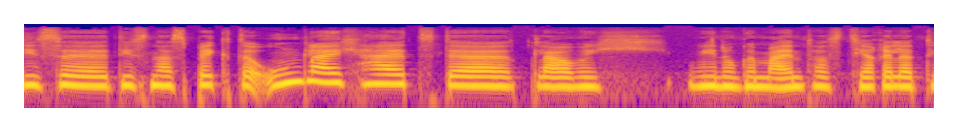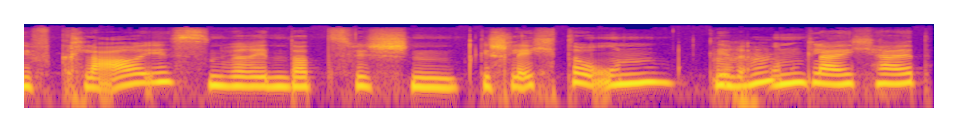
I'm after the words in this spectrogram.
diese, diesen Aspekt der Ungleichheit, der, glaube ich, wie du gemeint hast, ja relativ klar ist, und wir reden da zwischen Geschlechterungleichheit. Mhm.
